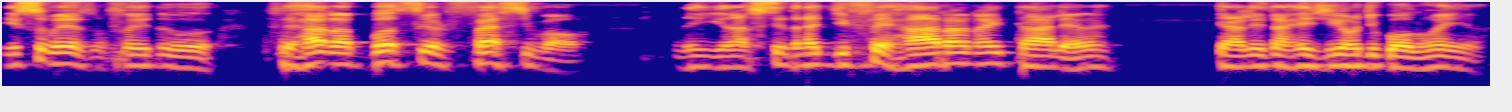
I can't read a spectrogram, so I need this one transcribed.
Isso mesmo, foi do Ferrara Buster Festival, na cidade de Ferrara, na Itália, né? Que é ali na região de Bolonha.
